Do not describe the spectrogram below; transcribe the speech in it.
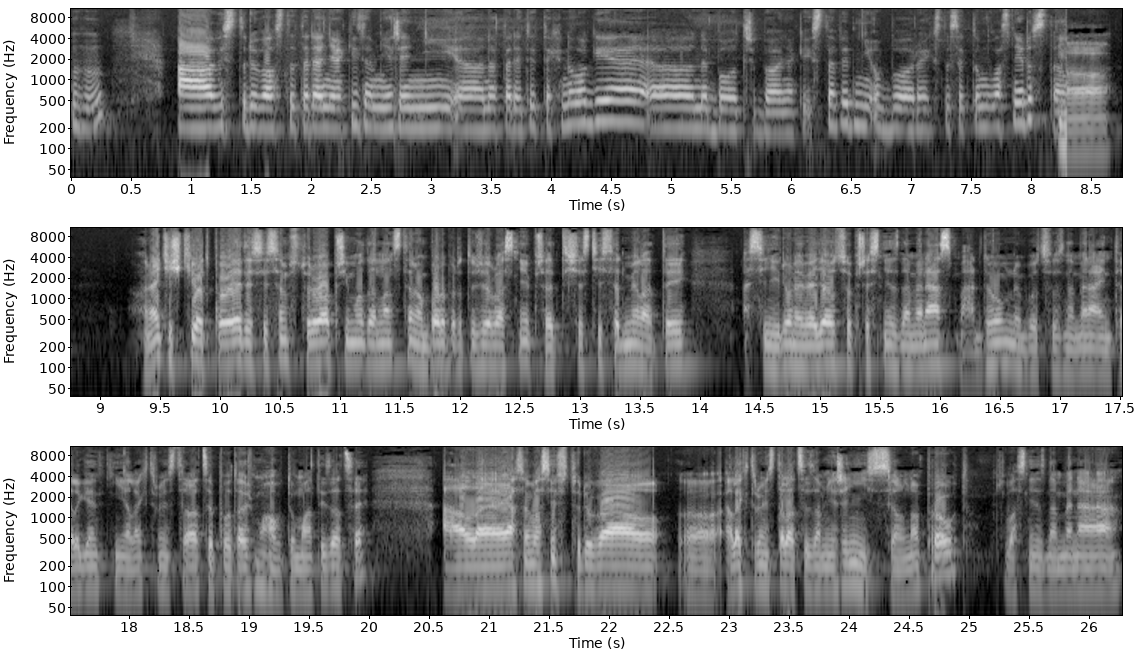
Uh-huh. A vystudoval jste teda nějaké zaměření eh, na tady ty technologie eh, nebo třeba nějaký stavební obor, jak jste se k tomu vlastně dostal? A ono je těžké odpovědět, jestli jsem studoval přímo tenhle ten obor, protože vlastně před 6-7 lety asi nikdo nevěděl, co přesně znamená smart home, nebo co znamená inteligentní elektroinstalace, potažmo automatizace. Ale já jsem vlastně studoval uh, elektroinstalace zaměření silnoprout, co vlastně znamená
